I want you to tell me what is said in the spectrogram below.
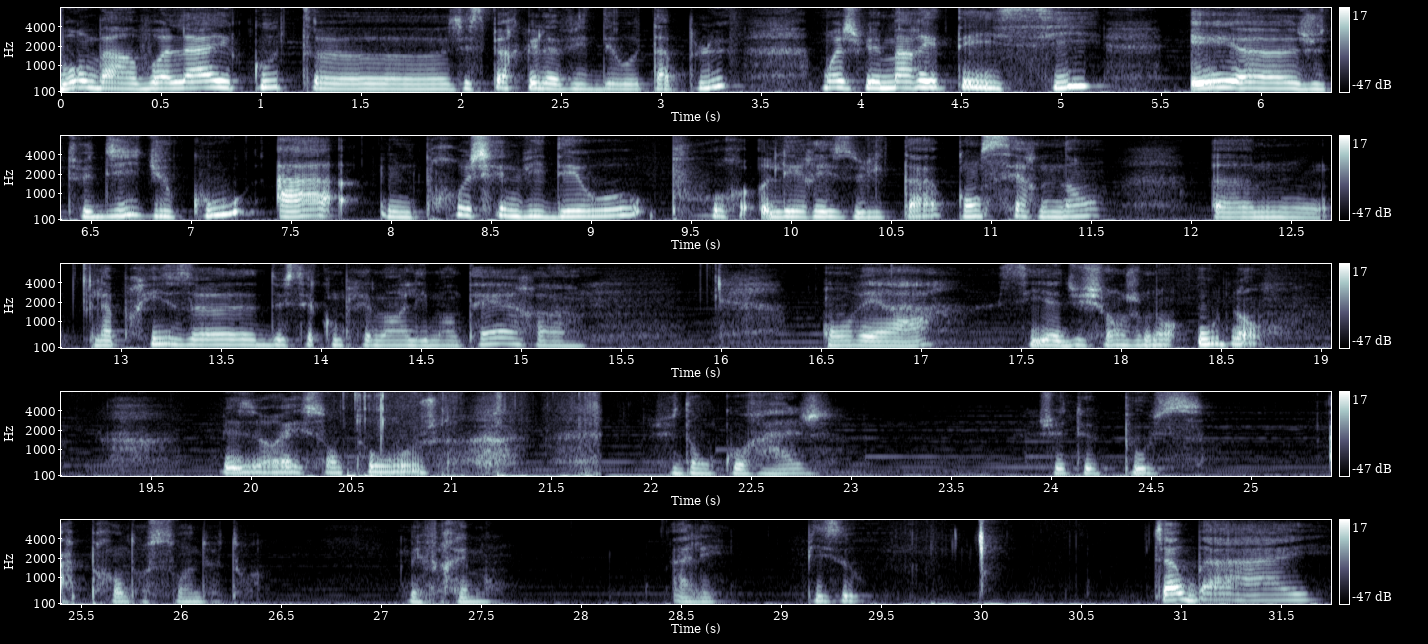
Bon ben voilà, écoute, euh, j'espère que la vidéo t'a plu. Moi je vais m'arrêter ici et euh, je te dis du coup à une prochaine vidéo pour les résultats concernant euh, la prise de ces compléments alimentaires. On verra s'il y a du changement ou non. Mes oreilles sont tout rouges. Je t'encourage, je te pousse à prendre soin de toi. Mais vraiment. Allez, bisous. Ciao, bye.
